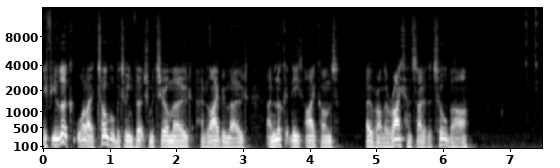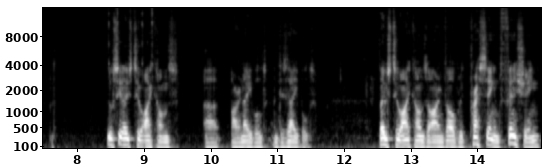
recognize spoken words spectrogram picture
If you look while I toggle between virtual material mode and library mode and look at these icons over on the right hand side of the toolbar, you'll see those two icons uh, are enabled and disabled. Those two icons are involved with pressing and finishing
